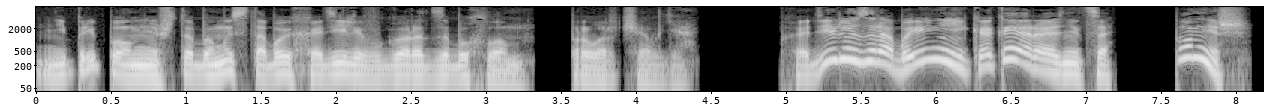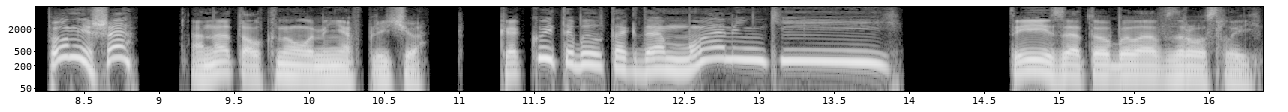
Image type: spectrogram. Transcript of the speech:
«Не припомню, чтобы мы с тобой ходили в город за бухлом», — проворчал я. «Ходили за рабыней, какая разница? Помнишь? Помнишь, а?» Она толкнула меня в плечо. «Какой ты был тогда маленький!» «Ты зато была взрослой.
